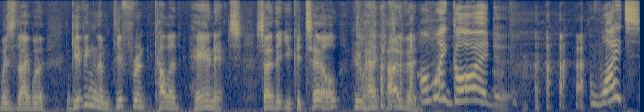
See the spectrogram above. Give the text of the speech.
was they were giving them different coloured hair nets so that you could tell who had COVID. Oh my god! Oh. what?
